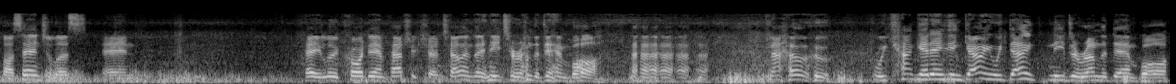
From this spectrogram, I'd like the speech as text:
Los Angeles, and Hey, Luke, call Dan Patrick show. Tell him they need to run the damn ball. no, we can't get anything going. We don't need to run the damn ball.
